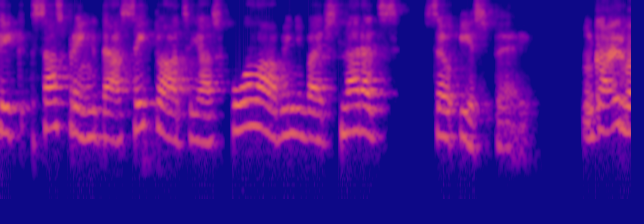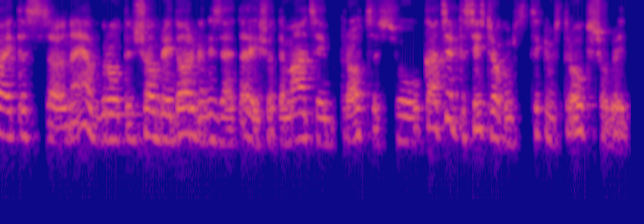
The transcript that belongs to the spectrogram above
Tik saspringtā situācijā skolā viņi vairs neredz sev iespēju. Un kā ir, vai tas neapgrūtina šobrīd organizēt arī šo mācību procesu? Kāds ir tas iztraukums, cik jums trūks šobrīd?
